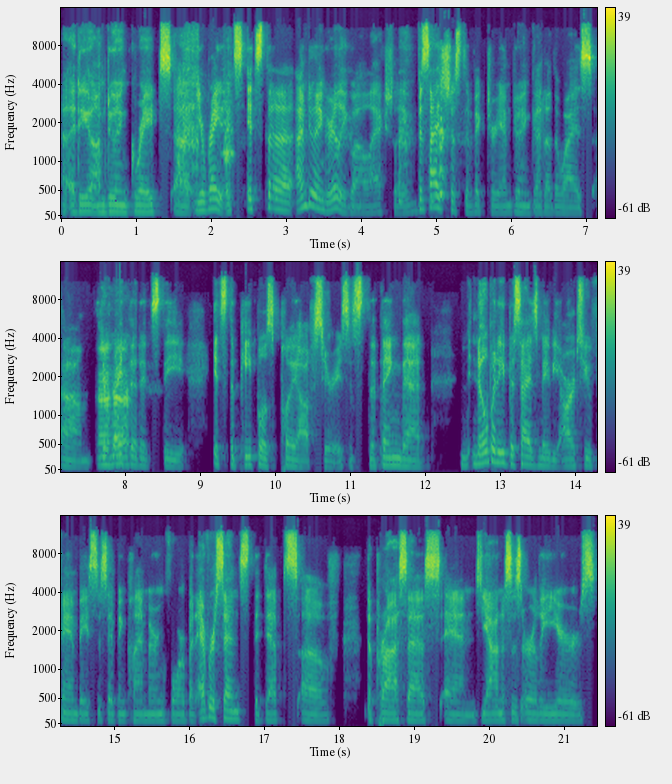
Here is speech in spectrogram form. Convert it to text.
Uh, Adio, I'm doing great. Uh, you're right. It's it's the I'm doing really well actually. Besides just the victory, I'm doing good. Otherwise, um, you're uh-huh. right that it's the it's the people's playoff series. It's the thing that nobody besides maybe our two fan bases have been clamoring for. But ever since the depths of the process and Giannis's early years,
